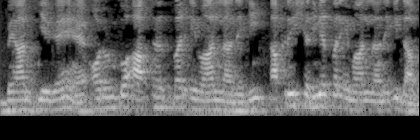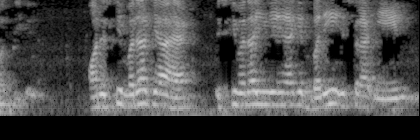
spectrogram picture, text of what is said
بیان کیے گئے ہیں اور ان کو آخرت پر ایمان لانے کی، آخری شریعت پر ایمان لانے کی دعوت دی گئی ہے۔ اور اس کی وجہ کیا ہے؟ اس کی وجہ یہ ہے کہ بنی اسرائیل،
